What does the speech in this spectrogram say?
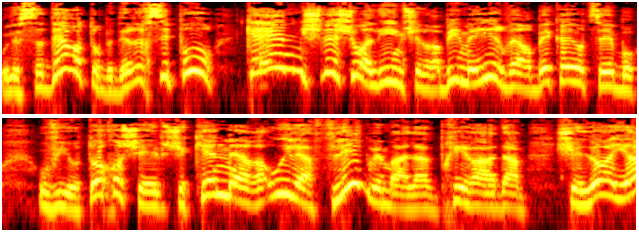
ולסדר אותו בדרך סיפור, כן משלי שועלים של רבי מאיר והרבה כיוצא בו, ובהיותו חושב שכן מהראוי להפליג במעלת בחיר האדם, שלא היה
